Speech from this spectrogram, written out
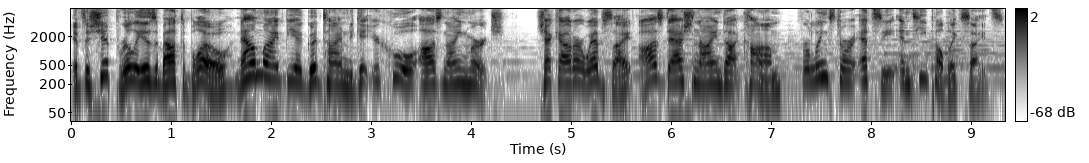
If the ship really is about to blow, now might be a good time to get your cool Oz 9 merch. Check out our website, oz-9.com, for links to our Etsy and TeePublic sites.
